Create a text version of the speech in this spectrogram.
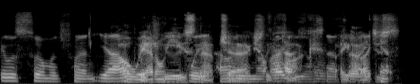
it was so much fun. Yeah. I'll oh wait, I don't you- use wait, I Snapchat. don't actually, if I talk. use. Snapchat. I, I I just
